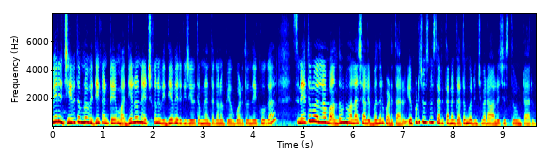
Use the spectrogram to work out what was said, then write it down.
వీరి జీవితంలో విద్య కంటే మధ్యలో నేర్చుకుని విద్య వీరికి జీవితంలో ఎంతగానో ఉపయోగపడుతుంది ఎక్కువగా. స్నేహితుల వల్ల బంధువుల వల్ల చాలా ఇబ్బందులు పడతారు. ఎప్పుడు చూసినా సరే తన గతం గురించి వారు ఆలోచిస్తూ ఉంటారు.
